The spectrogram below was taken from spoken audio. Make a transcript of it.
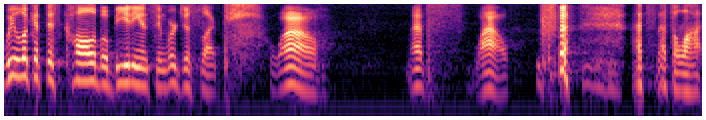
We look at this call of obedience and we're just like, wow, that's wow. that's, that's a lot.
